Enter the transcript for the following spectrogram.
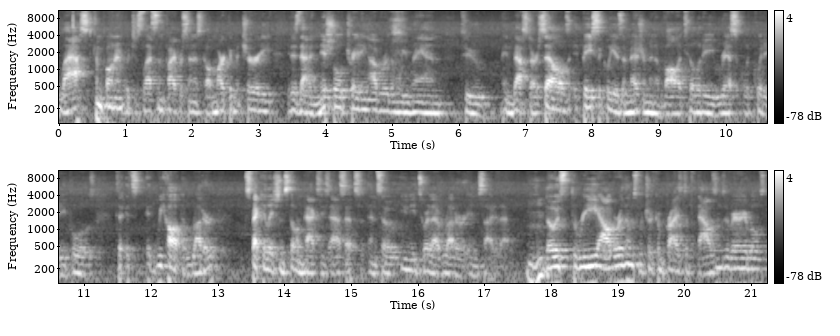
last component, which is less than 5%, is called market maturity. It is that initial trading algorithm we ran to invest ourselves. It basically is a measurement of volatility, risk, liquidity pools. It's, it, we call it the rudder speculation still impacts these assets, and so you need sort of that rudder inside of that. Mm-hmm. Those three algorithms, which are comprised of thousands of variables,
